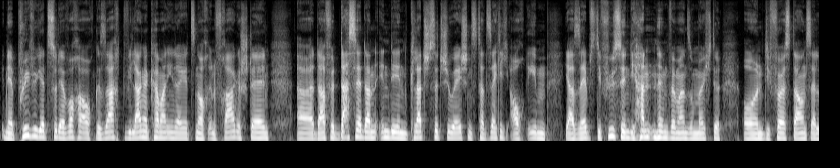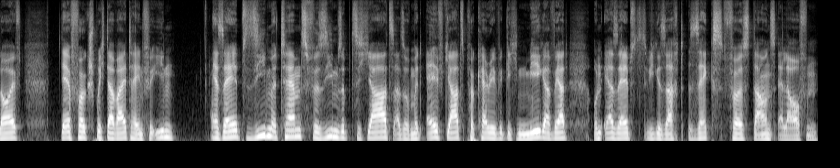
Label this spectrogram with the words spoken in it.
in der Preview jetzt zu der Woche auch gesagt, wie lange kann man ihn da jetzt noch in Frage stellen, äh, dafür, dass er dann in den Clutch-Situations tatsächlich auch eben ja selbst die Füße in die Hand nimmt, wenn man so möchte, und die First Downs erläuft. Der Erfolg spricht da weiterhin für ihn. Er selbst sieben Attempts für 77 Yards, also mit 11 Yards per Carry wirklich ein Mega-Wert. Und er selbst, wie gesagt, sechs First Downs erlaufen.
